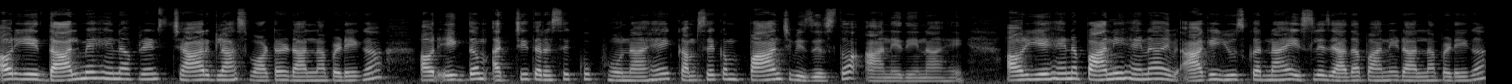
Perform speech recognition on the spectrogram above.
और ये दाल में है ना फ्रेंड्स, चार ग्लास वाटर डालना पड़ेगा और एकदम अच्छी तरह से कुक होना है। कम से कम पाँच विजिल्स तो आने देना है। और ये है ना पानी है ना, आगे यूज़ करना है, इसलिए ज़्यादा पानी डालना पड़ेगा।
